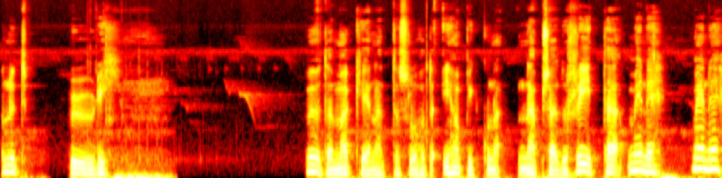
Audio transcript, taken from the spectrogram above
No nyt birdie. Myötä mäkeä näyttää sulla ihan pikkuinen näpsäytys. Riittää. Mene, mene.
